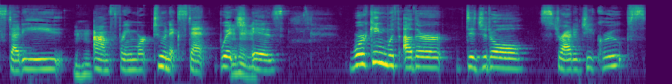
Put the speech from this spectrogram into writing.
study um, framework to an extent, which is working with other digital strategy groups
